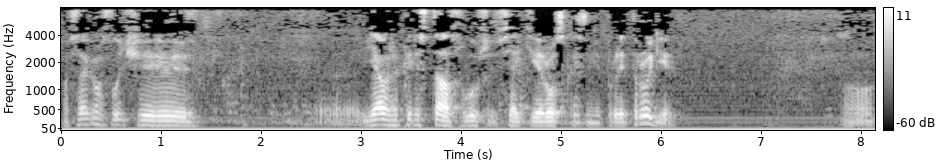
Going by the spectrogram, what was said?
Во всяком случае, э, я уже перестал слушать всякие россказни про итроги. Вот.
